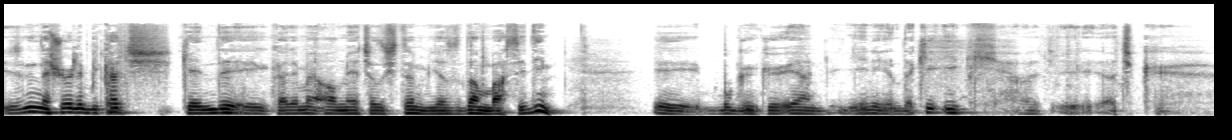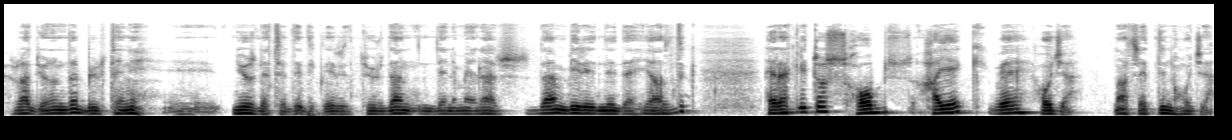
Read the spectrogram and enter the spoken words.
izninle şöyle birkaç kendi e, kaleme almaya çalıştığım yazıdan bahsedeyim. E, bugünkü yani yeni yıldaki ilk e, açık radyonun da bülteni e, newsletter dedikleri türden denemelerden birini de yazdık. Heraklitos, Hobbes, Hayek ve Hoca. Nasreddin Hoca.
